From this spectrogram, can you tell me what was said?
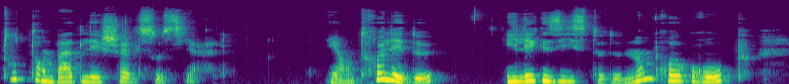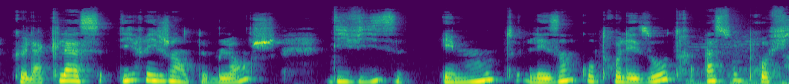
tout en bas de l'échelle sociale. Et entre les deux, il existe de nombreux groupes que la classe dirigeante blanche divise et monte les uns contre les autres à son profit.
